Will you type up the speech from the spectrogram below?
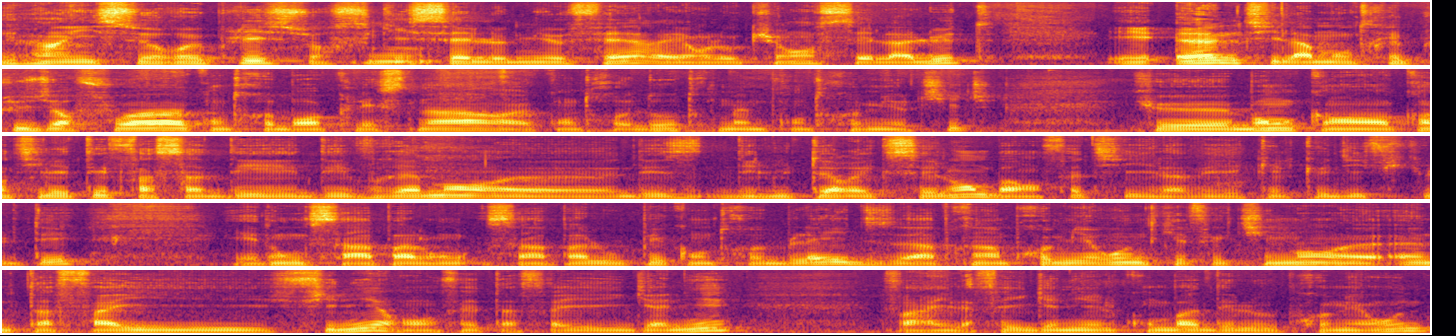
eh ben, il se replie sur ce qu'il sait le mieux faire. Et en l'occurrence, c'est la lutte. Et Hunt, il a montré plusieurs fois contre Brock Lesnar, contre d'autres, même contre Miocic, que bon, quand, quand il était face à des, des vraiment euh, des, des lutteurs excellents, bah, en fait, il avait quelques difficultés. Et donc, ça n'a pas, pas loupé contre Blades. Après un premier round qu'effectivement, euh, Hunt a failli finir, en fait, a failli gagner. Enfin, il a failli gagner le combat dès le premier round.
